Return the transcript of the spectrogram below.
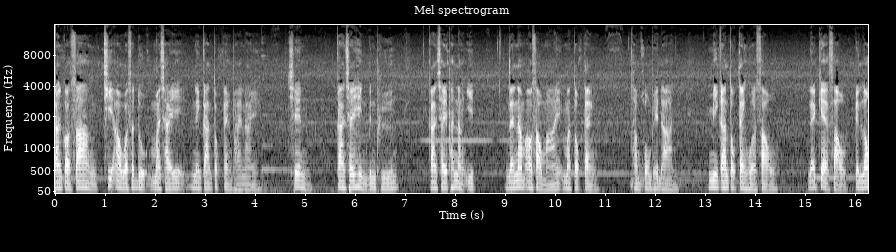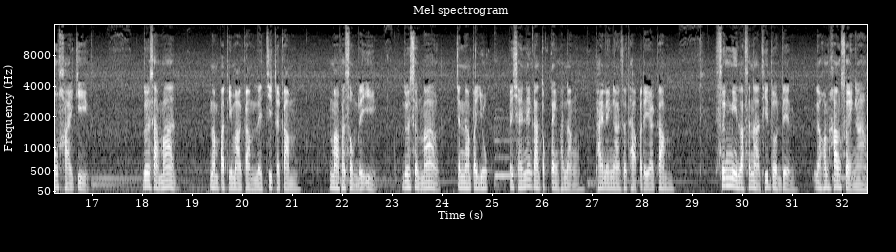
การก่อสร้างที่เอาวัสดุมาใช้ในการตกแต่งภายใน เช่น การใช้หินเป็นพื้น การใช้ผนังอิฐ และนำเอาเสาไม้มาตกแต่งทำโครงเพดาน มีการตกแต่งหัวเสา และแกะเสาเป็นร่องคล้ายกีก โดยสามารถนำประติมากรรมและจิตรกรรมมาผสมได้อีก โดยส่วนมากจะนำประยุกต์ไปใช้ในการตกแต่งผนังภายในงานสถาปัตยกรรม ซึ่งมีลักษณะที่โดดเด่นและค่อนข้างสวยงาม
